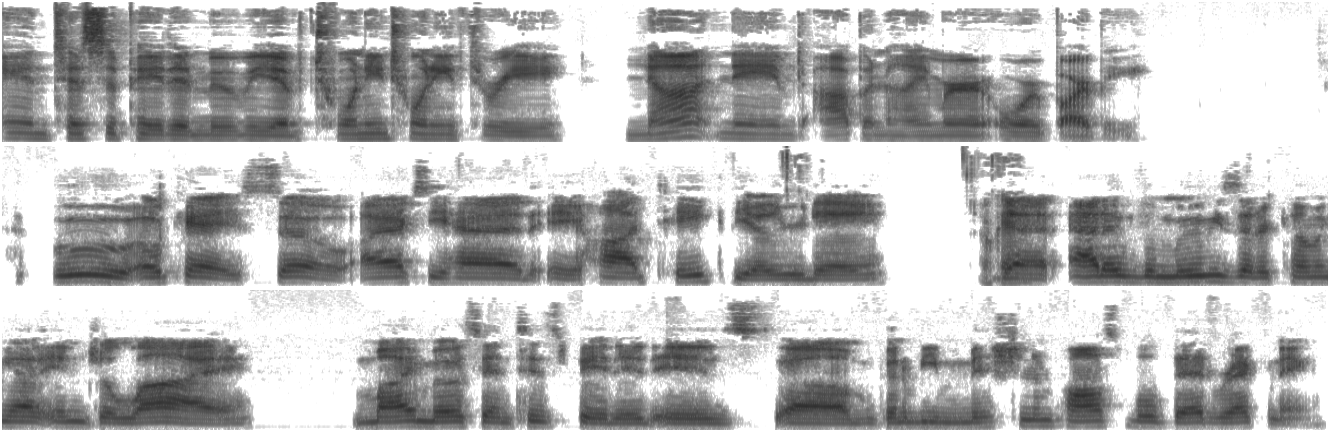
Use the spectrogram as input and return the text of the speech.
anticipated movie of 2023, not named Oppenheimer or Barbie? Ooh, okay. So I actually had a hot take the other day Okay. that out of the movies that are coming out in July, my most anticipated is um, going to be Mission Impossible: Dead Reckoning,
